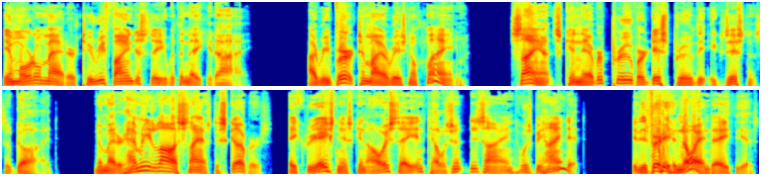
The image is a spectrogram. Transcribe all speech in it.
immortal matter too refined to see with the naked eye. I revert to my original claim. Science can never prove or disprove the existence of God. No matter how many laws science discovers, a creationist can always say intelligent design was behind it. It is very annoying to atheists.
